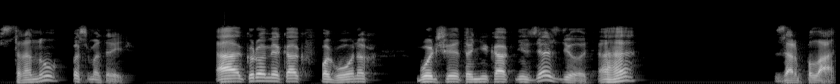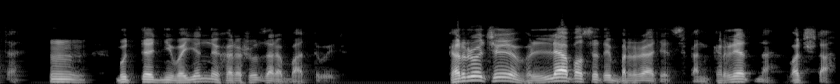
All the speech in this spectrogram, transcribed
Страну посмотреть. А кроме как в погонах, больше это никак нельзя сделать, ага? Зарплата. Хм, будто одни военные хорошо зарабатывают. Короче, вляпался ты, братец, конкретно, вот что.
